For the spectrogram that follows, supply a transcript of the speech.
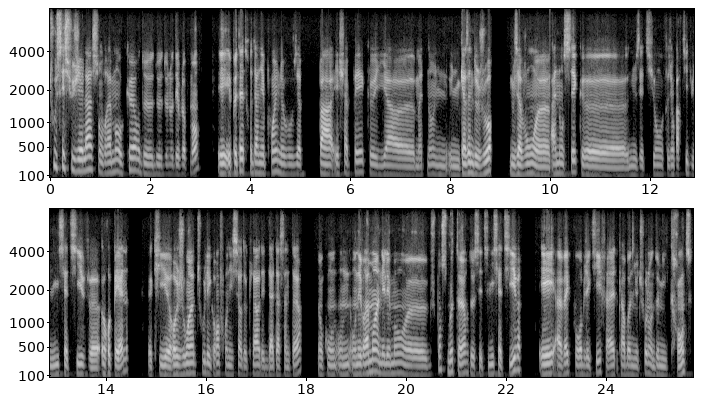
Tous ces sujets-là sont vraiment au cœur de nos développements et, peut-être, dernier point, il ne vous a pas échappé qu'il y a euh, maintenant une, quinzaine de jours, nous avons euh, annoncé que nous étions, faisions partie d'une initiative euh, européenne qui rejoint tous les grands fournisseurs de cloud et de data center. Donc, on, est vraiment un élément, je pense, moteur de cette initiative et avec pour objectif à être carbone neutral en 2030,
